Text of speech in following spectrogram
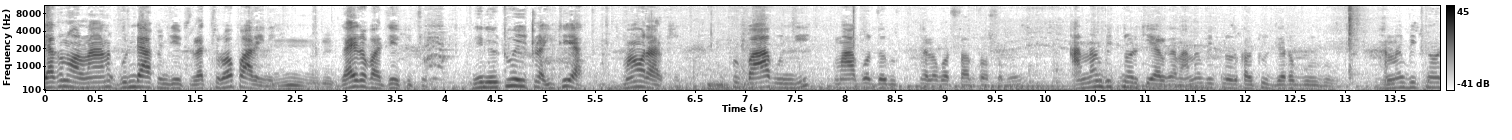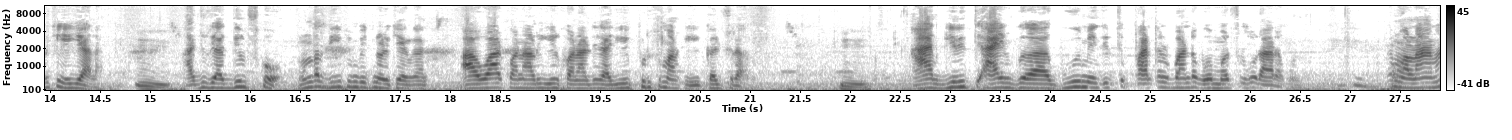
జగన్ వాళ్ళ నాన్న గుండె ఆపని చేసి లక్ష రూపాయలు హైదరాబాద్ చేయించాడు నేను ఎటు ఇట్లా ఇటే మామరాలకి. ఇప్పుడు బాగుంది మాకు కూడా దొరుకుతుంది పిల్ల కూడా సంతోషం అన్నం పెట్టినోడికి వేయాలి కానీ అన్నం పెట్టినోడికి అటు జరగకూడదు. అన్నం పెట్టినోడికి వేయాలి. అది అది తెలుసుకో. ముందర దీపం పెట్టినోడికి వేయాలి కానీ ఆ వాడు కొనాలి ఈ కొనాలి అది ఇప్పటికి మనకి కలిసి రాదు. ఆయన గెలిస్తే ఆయన భూమి మీద తిరిగితే పంటలు పంట ఓ మనుషులు కూడా ఆరకుండా వాళ్ళ నాన్న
